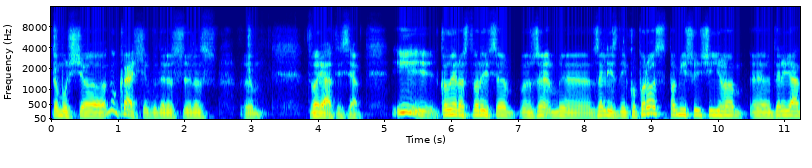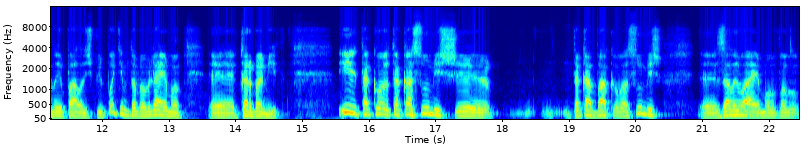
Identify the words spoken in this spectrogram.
тому що ну, краще буде роз, роз, ем. І коли розтворився е, залізний купорос, помішуючи його е, дерев'яною паличкою, потім додаємо е, карбамід. І тако, така суміш, е, така бакова суміш, е, заливаємо в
